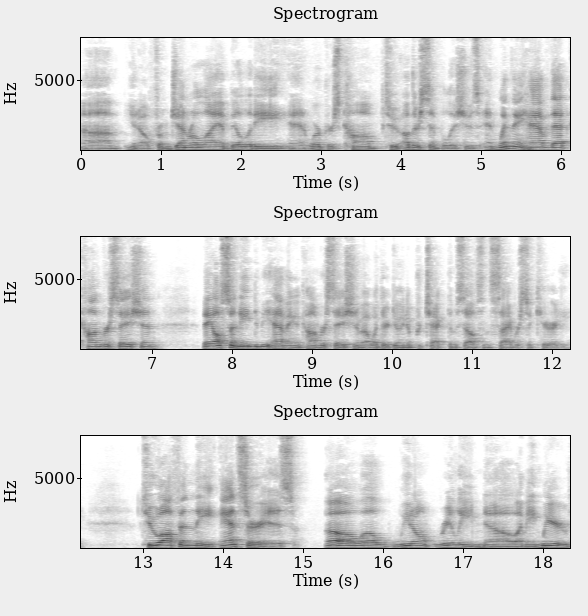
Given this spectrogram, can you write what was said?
Um, you know, from general liability and workers' comp to other simple issues. And when they have that conversation, they also need to be having a conversation about what they're doing to protect themselves in cybersecurity. Too often, the answer is, oh, well, we don't really know. I mean, we're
